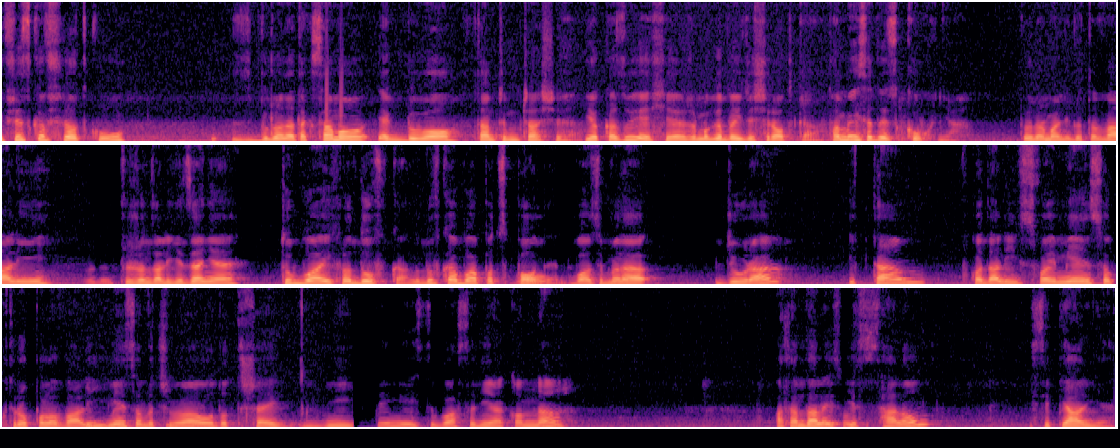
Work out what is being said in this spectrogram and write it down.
I wszystko w środku wygląda tak samo, jak było w tamtym czasie. I okazuje się, że mogę wejść do środka. To miejsce to jest kuchnia. Tu normalnie gotowali, przyrządzali jedzenie. Tu była ich lodówka. Lodówka była pod spodem. Była zrobiona dziura i tam wkładali swoje mięso, które polowali. I mięso wytrzymywało do trzech dni. W tym miejscu była studnia konna, a tam dalej jest salon i sypialnie.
